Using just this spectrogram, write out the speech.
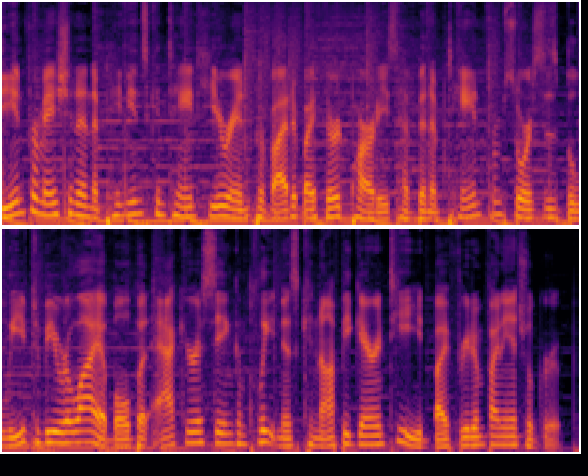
The information and opinions contained herein provided by third parties have been obtained from sources believed to be reliable, but accuracy and completeness cannot be guaranteed by Freedom Financial Group.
